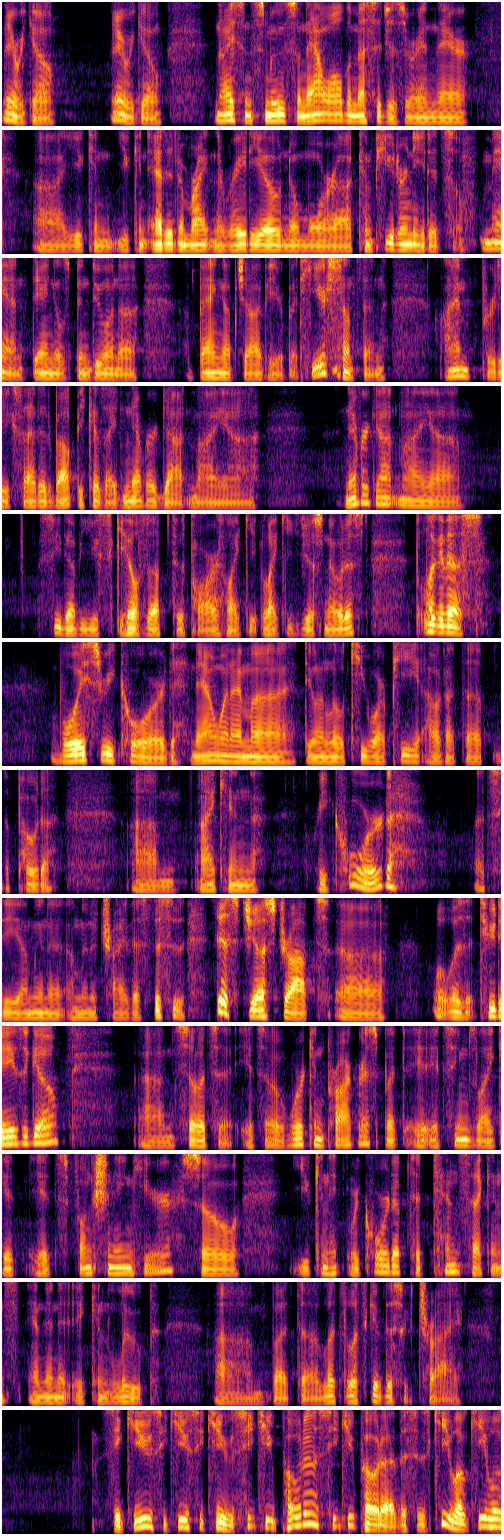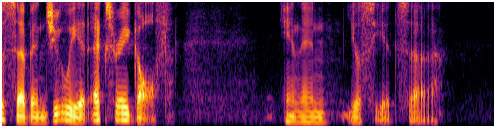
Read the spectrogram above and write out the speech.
there we go. There we go. Nice and smooth. So now all the messages are in there. Uh, you can you can edit them right in the radio. No more uh, computer needed. So man, Daniel's been doing a, a bang up job here. But here's something I'm pretty excited about because I never got my uh, never got my uh, CW skills up to par like you, like you just noticed. But look at this voice record. Now when I'm uh, doing a little QRP out at the the POTA, um, I can record let's see. I'm gonna I'm gonna try this. This is this just dropped. Uh, what was it? Two days ago. Um, so it's a it's a work in progress, but it, it seems like it it's functioning here. So you can record up to 10 seconds and then it, it can loop. Um, but uh, let's let's give this a try. CQ, CQ, CQ, CQ POTA, CQ POTA. This is Kilo, Kilo 7, Juliet X-Ray Golf. And then you'll see it's, uh,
